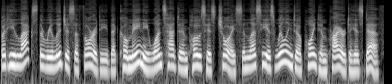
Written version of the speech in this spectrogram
But he lacks the religious authority that Khomeini once had to impose his choice unless he is willing to appoint him prior to his death.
